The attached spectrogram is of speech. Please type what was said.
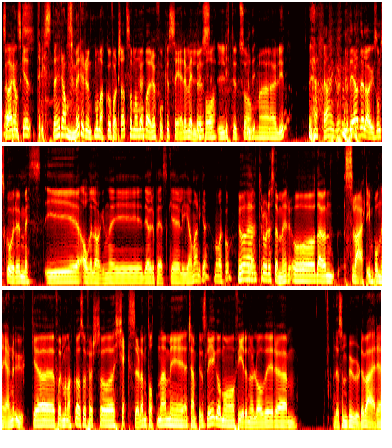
Så det er ganske triste rammer rundt Monaco fortsatt, så man må bare fokusere veldig Høres på litt ut som de, uh, Lyn. Ja, ja? Men det er det laget som scorer mest i alle lagene i de europeiske ligaene, er det ikke det? Monaco? Jo, jeg tror det stemmer, og det er jo en svært imponerende uke for Monaco. Altså Først så kjekser de Tottenham i Champions League, og nå 4-0 over eh, det som burde være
